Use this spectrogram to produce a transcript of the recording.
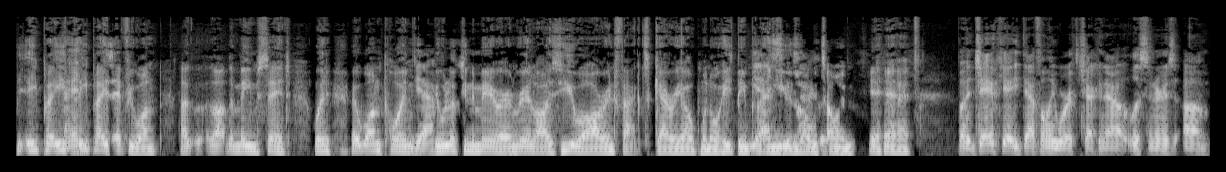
He, play, he, he plays everyone, like like the meme said. When at one point Yeah. you'll look in the mirror and realize you are in fact Gary Oldman, or he's been playing Yes, you the whole time. Yeah, but JFK definitely worth checking out, listeners. Um,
